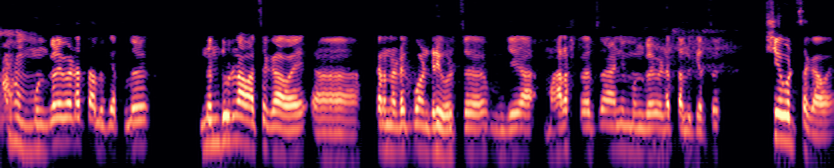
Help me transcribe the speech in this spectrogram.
मंगळवेढा तालुक्यातलं नंदूर नावाचं गाव आहे. कर्नाटक बाँड्रीवरचं म्हणजे महाराष्ट्राचं आणि मंगळवेढा तालुक्याचं शेवटचं गाव आहे.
